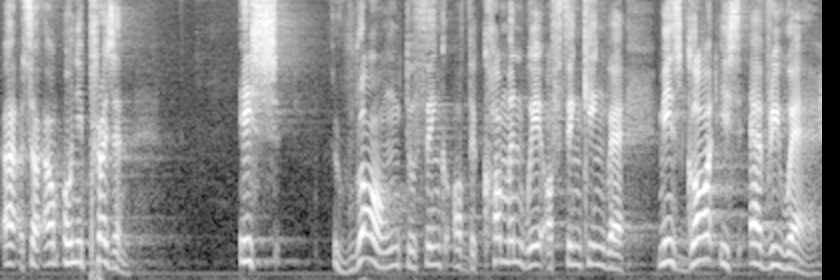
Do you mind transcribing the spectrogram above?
Uh, sorry, omnipresent. It's wrong to think of the common way of thinking where means God is everywhere.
